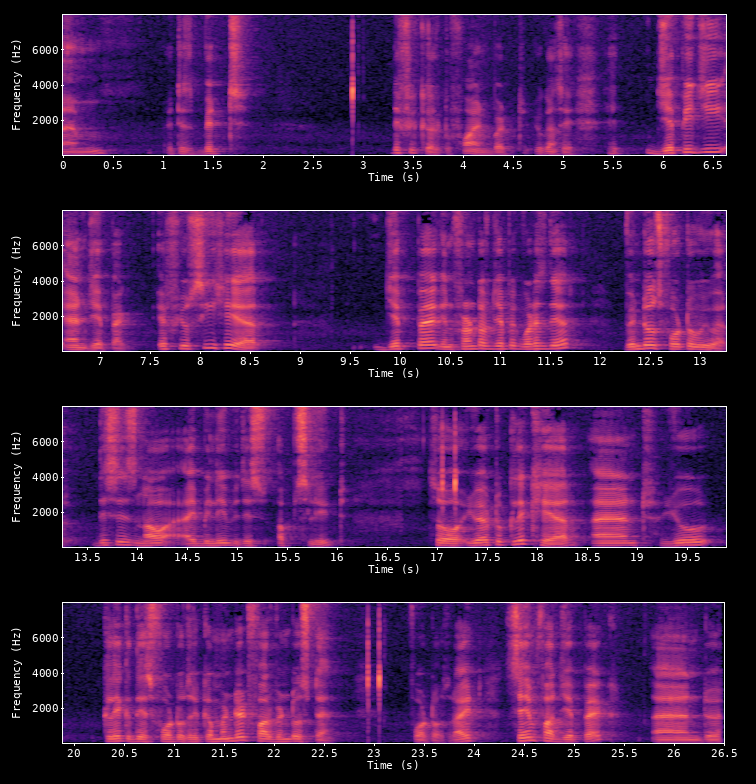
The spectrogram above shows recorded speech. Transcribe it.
am, it is bit difficult to find but you can say JPG and JPEG. If you see here JPEG in front of JPEG what is there? Windows Photo Viewer. This is now I believe it is obsolete. So you have to click here and you click this photos recommended for Windows 10 photos right. Same for JPEG and uh,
